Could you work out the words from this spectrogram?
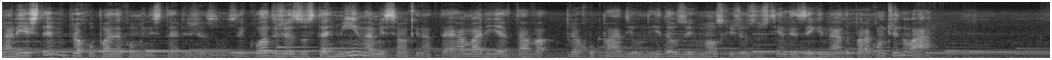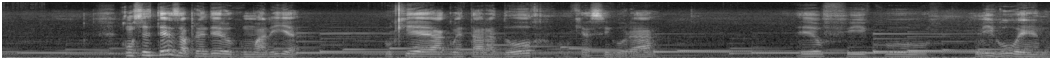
Maria esteve preocupada com o ministério de Jesus. E quando Jesus termina a missão aqui na terra, Maria estava preocupada e unida aos irmãos que Jesus tinha designado para continuar. Com certeza aprenderam com Maria o que é aguentar a dor, o que é segurar. Eu fico me ruendo.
